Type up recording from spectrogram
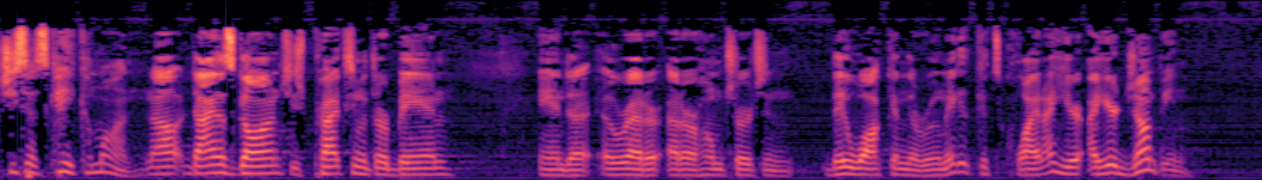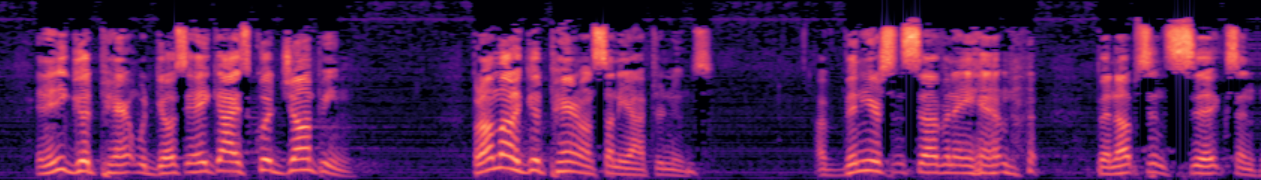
she says, "Hey, come on." Now Dinah's gone. She's practicing with her band, and uh, we're at our, at our home church, and they walk in the room. It gets quiet. I hear, I hear jumping. And any good parent would go say, hey, guys, quit jumping. But I'm not a good parent on Sunday afternoons. I've been here since 7 a.m., been up since 6, and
